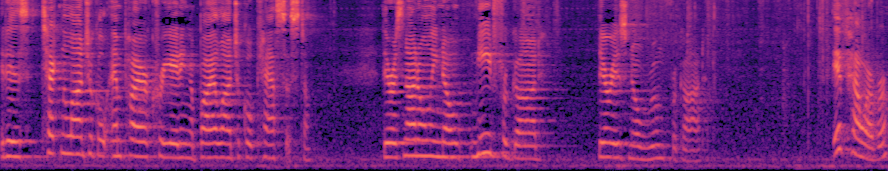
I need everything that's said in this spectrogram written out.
It is technological empire creating a biological caste system. There is not only no need for God, there is no room for God. If, however,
